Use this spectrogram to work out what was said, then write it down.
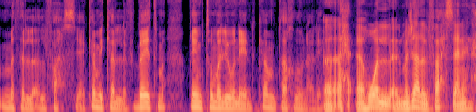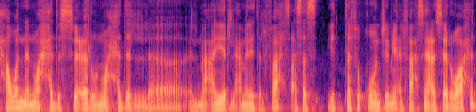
مثل الفحص يعني كم يكلف بيت قيمته مليونين كم تأخذون عليه؟ آه، إح- هو المجال الفحص يعني إحنا حاولنا نوحد السعر ونوحد آه، المعايير لعملية الفحص على أساس يتفقون جميع الفاحصين على سعر واحد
